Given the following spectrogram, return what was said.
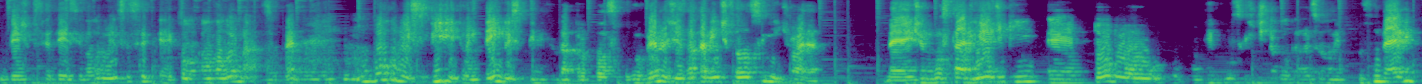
em vez de você ter esse valor mínimo, você é, colocar um valor máximo, né? Um pouco no espírito, eu entendo o espírito da proposta do governo de exatamente falar o seguinte, olha, né, a gente não gostaria de que é, todo o, o, recurso que a gente está colocando momento do Fundeb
